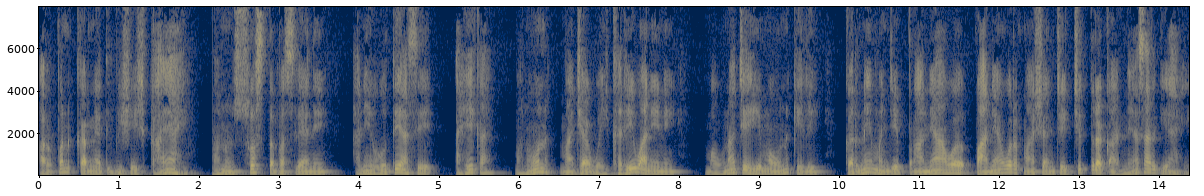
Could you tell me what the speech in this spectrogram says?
अर्पण करण्यात विशेष काय आहे? म्हणून स्वस्त बसल्याने हानी होते असे आहे काय? म्हणून माझ्या वैखरी वाणीने मौनाचेही मौन केले. करणे म्हणजे प्राण्यावर पाण्यावर माशांचे चित्र काढण्यासारखे आहे.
